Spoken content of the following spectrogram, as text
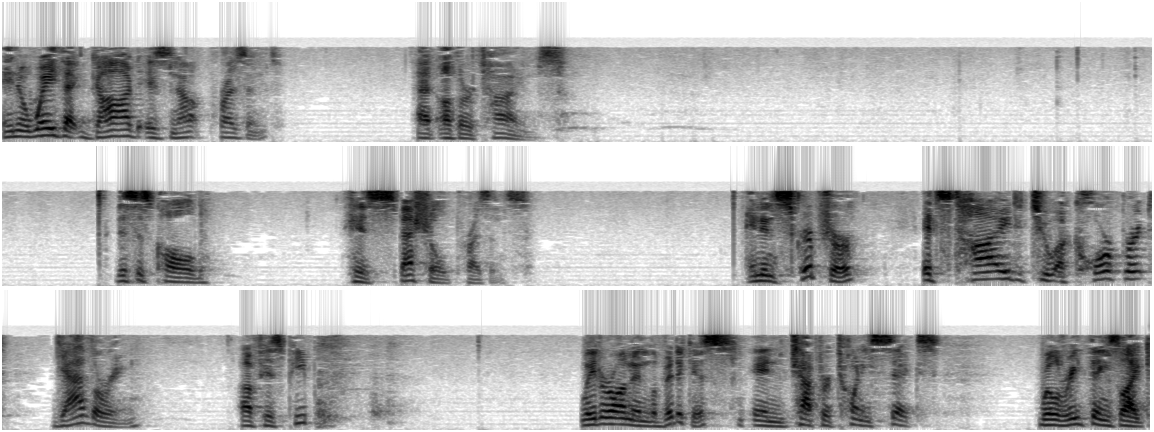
in a way that God is not present at other times. This is called his special presence. And in Scripture, it's tied to a corporate gathering of his people. Later on in Leviticus, in chapter 26, we'll read things like,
